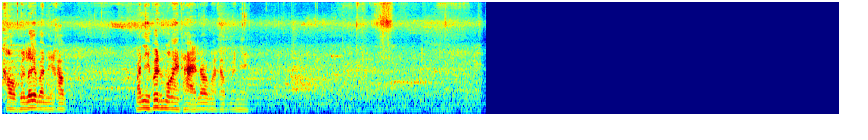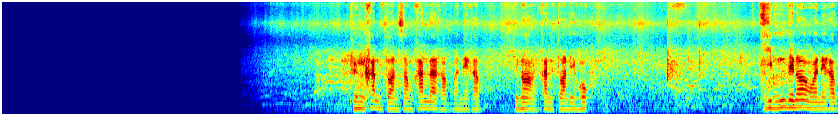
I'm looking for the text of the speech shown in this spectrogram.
เข้าไปเลยวันนี้ครับวันนี้เพื่อนมองให้ถ่ายแล้วมาครับวันนี้ถึงขั้นตอนสำคัญแล้วครับวันนี้ครับพี่น้องขั้นตอนที่หก กินพี่น้องวันนี้ครับ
